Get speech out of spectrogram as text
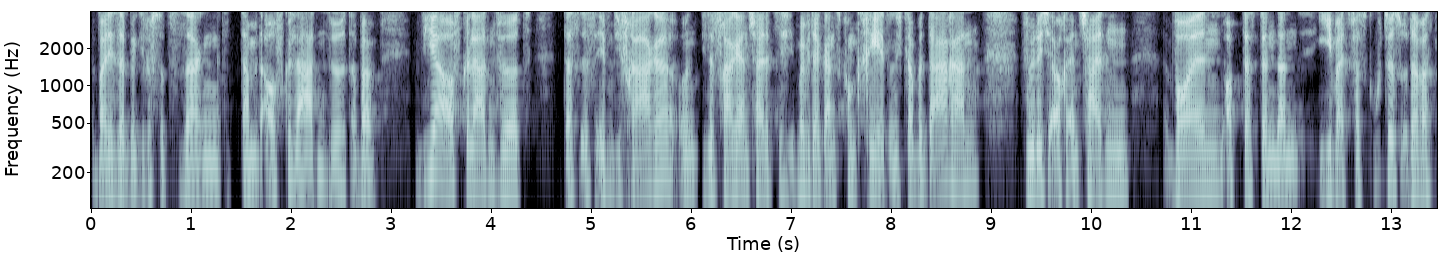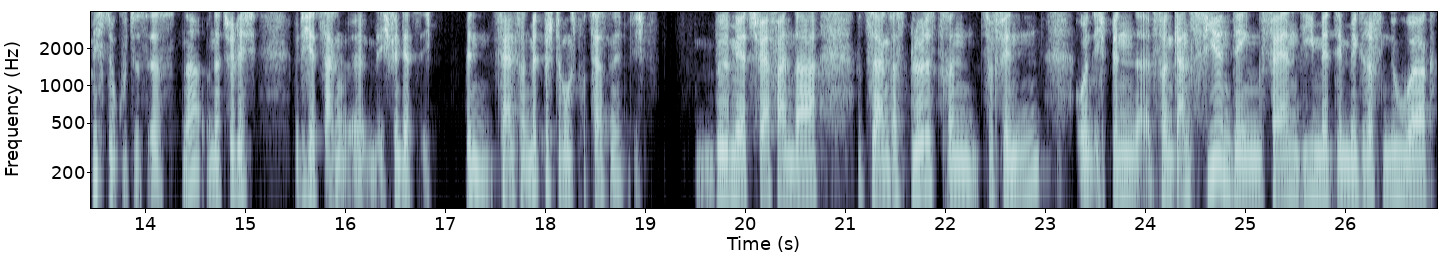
weil dieser Begriff sozusagen damit aufgeladen wird. Aber wie er aufgeladen wird, das ist eben die Frage und diese Frage entscheidet sich immer wieder ganz konkret. Und ich glaube, daran würde ich auch entscheiden wollen, ob das denn dann jeweils was Gutes oder was nicht so Gutes ist. Ne? Und natürlich würde ich jetzt sagen, äh, ich finde jetzt, ich bin Fan von Mitbestimmungsprozessen. Ich würde mir jetzt schwerfallen, da sozusagen was Blödes drin zu finden. Und ich bin von ganz vielen Dingen Fan, die mit dem Begriff New Work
